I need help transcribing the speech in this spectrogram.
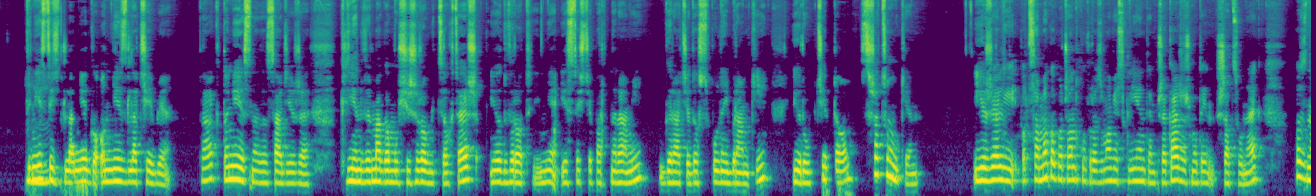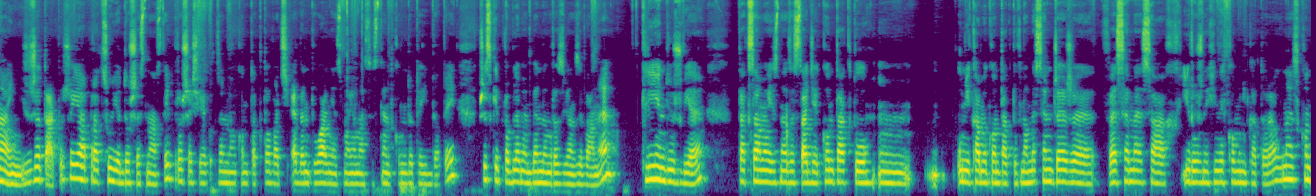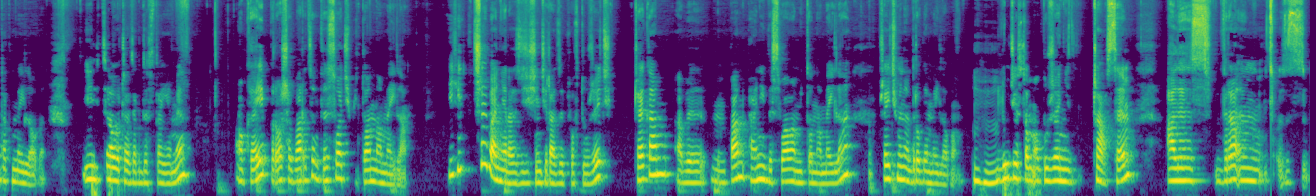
Ty nie mhm. jesteś dla niego, on nie jest dla ciebie. Tak? To nie jest na zasadzie, że klient wymaga, musisz robić co chcesz i odwrotnie. Nie, jesteście partnerami, gracie do wspólnej bramki i róbcie to z szacunkiem. Jeżeli od samego początku w rozmowie z klientem przekażesz mu ten szacunek, oznajmisz, że tak, że ja pracuję do 16, proszę się ze mną kontaktować, ewentualnie z moją asystentką do tej i do tej. Wszystkie problemy będą rozwiązywane. Klient już wie, tak samo jest na zasadzie kontaktu, um, unikamy kontaktów na Messengerze, w SMS-ach i różnych innych komunikatorach. U nas kontakt mailowy. I cały czas jak dostajemy, OK, proszę bardzo, wysłać mi to na maila. I trzeba nieraz 10 razy powtórzyć. Czekam, aby pan, pani wysłała mi to na maila. Przejdźmy na drogę mailową. Mhm. Ludzie są oburzeni czasem, ale z, z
